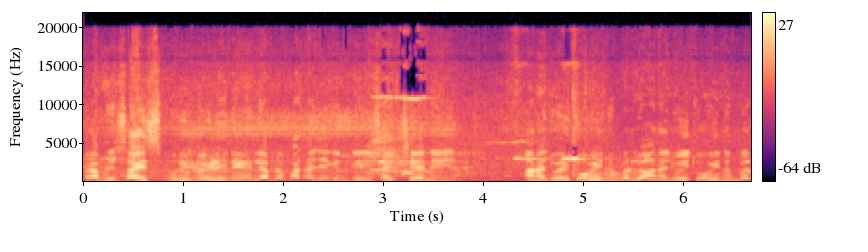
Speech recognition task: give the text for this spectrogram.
પણ આપણી સાઈઝ પૂરી મળી નહીં એટલે આપણે પાછા જાય કેમ કે એ સાઈઝ છે નહીં અહીંયા. આના જોઈએ ચોવીસ નંબર જો આના જોઈએ ચોવીસ નંબર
